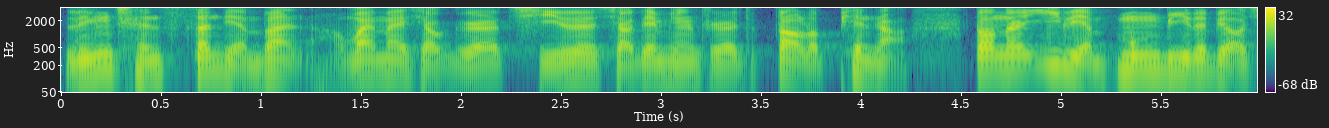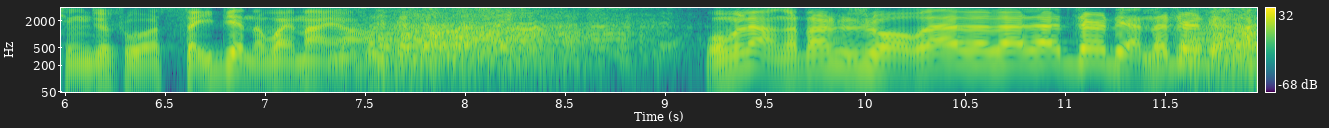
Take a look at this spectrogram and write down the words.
凌晨三点半，外卖小哥骑着小电瓶车就到了片场，到那一脸懵逼的表情，就说：“谁点的外卖啊？”我们两个当时说：“来来来来，这儿点的，这儿点的。”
